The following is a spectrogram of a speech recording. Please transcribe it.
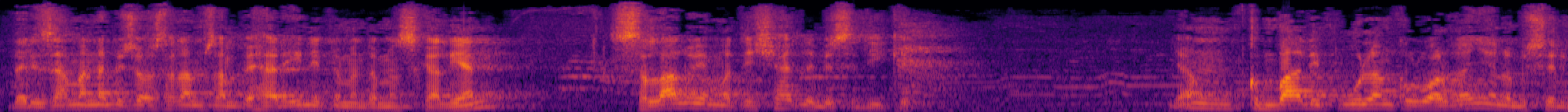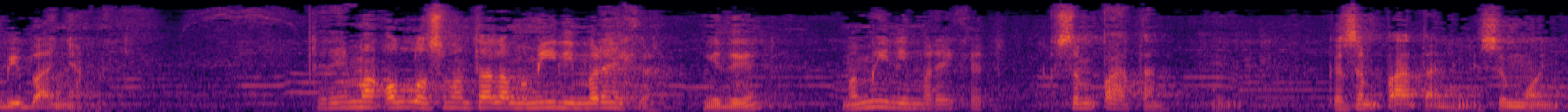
dari zaman Nabi SAW sampai hari ini teman-teman sekalian, selalu yang mati syahid lebih sedikit. Yang kembali pulang keluarganya lebih lebih banyak. Jadi memang Allah SWT memilih mereka, gitu kan? Memilih mereka, kesempatan. Kesempatan ini semuanya.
